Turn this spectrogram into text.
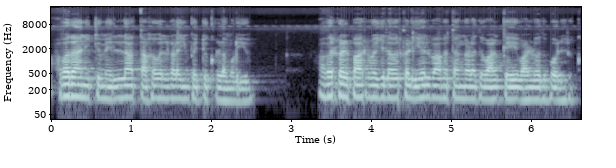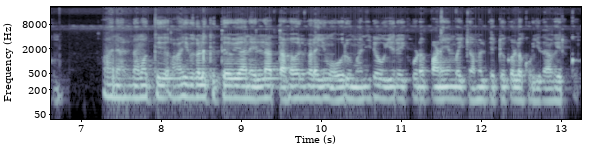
அவதானிக்கும் எல்லாத் தகவல்களையும் பெற்றுக்கொள்ள முடியும். அவர்கள் பார்வையில் அவர்கள் இயல்பாக தங்களது வாழ்க்கையை வாழ்வது போல் இருக்கும் ஆனால் நமக்கு, ஆய்வுகளுக்கு தேவையான எல்லாத் தகவல்களையும் ஒரு மனித உயிரை கூட பணயம் வைக்காமல் பெற்றுக்கொள்ளக்கூடியதாக இருக்கும்.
